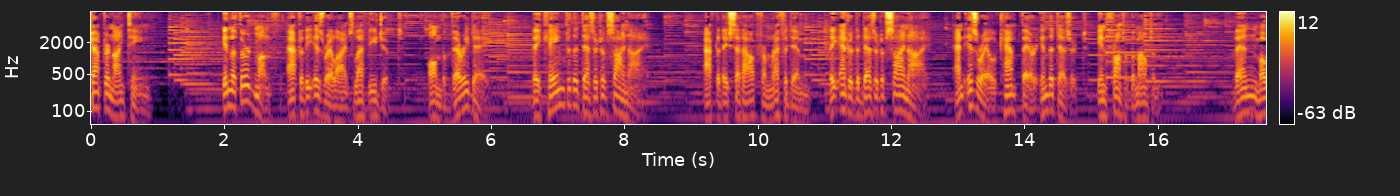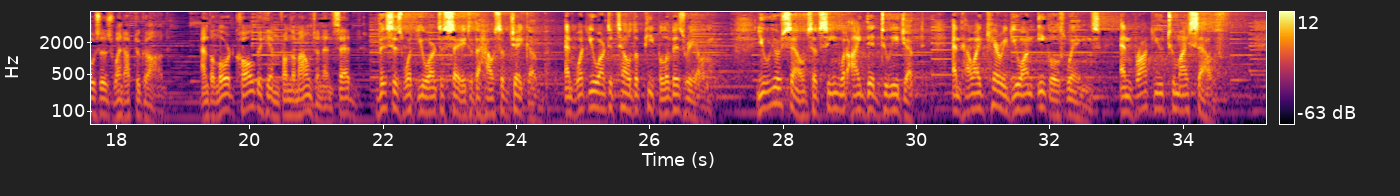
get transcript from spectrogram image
Chapter 19 In the third month after the Israelites left Egypt, on the very day, they came to the desert of Sinai. After they set out from Rephidim, they entered the desert of Sinai, and Israel camped there in the desert, in front of the mountain. Then Moses went up to God, and the Lord called to him from the mountain and said, This is what you are to say to the house of Jacob, and what you are to tell the people of Israel. You yourselves have seen what I did to Egypt, and how I carried you on eagle's wings, and brought you to myself.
